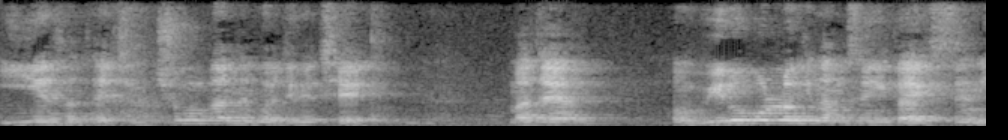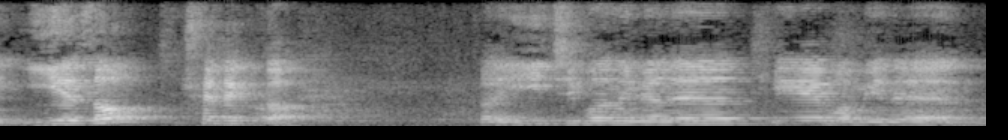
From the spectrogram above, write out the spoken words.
2에서 대칭 축을 갖는 거지. 그치? 맞아요? 그럼 위로 볼록이 남수니까 x는 2에서 최대값. 그러니까 2 집어넣으면은 t의 범위는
